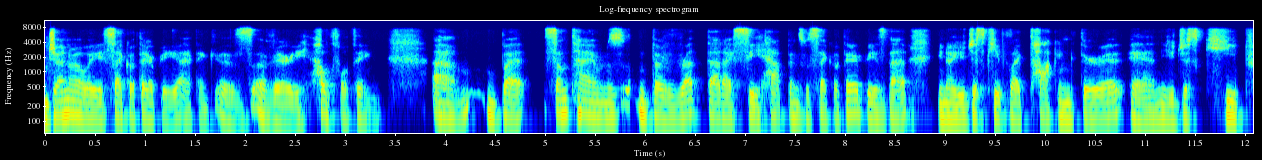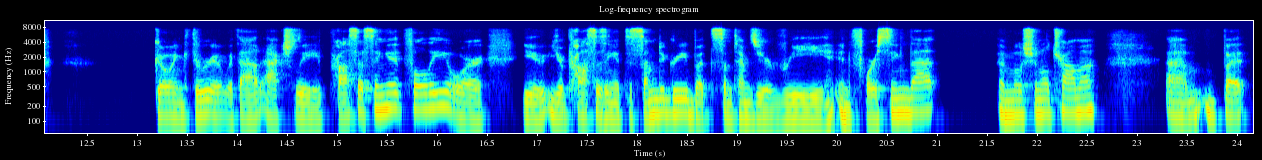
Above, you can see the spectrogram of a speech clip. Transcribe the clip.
generally, psychotherapy, I think, is a very helpful thing. Um, but sometimes the rut that I see happens with psychotherapy is that, you know, you just keep like talking through it and you just keep going through it without actually processing it fully or you you're processing it to some degree but sometimes you're reinforcing that emotional trauma. Um, but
